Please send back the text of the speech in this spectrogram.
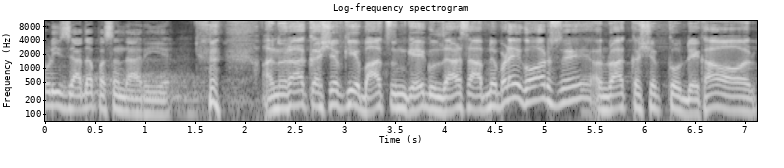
थोड़ी ज़्यादा पसंद आ रही है। अनुराग कश्यप की ये बात सुन के गुलजार साहब ने बड़े गौर से अनुराग कश्यप को देखा और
